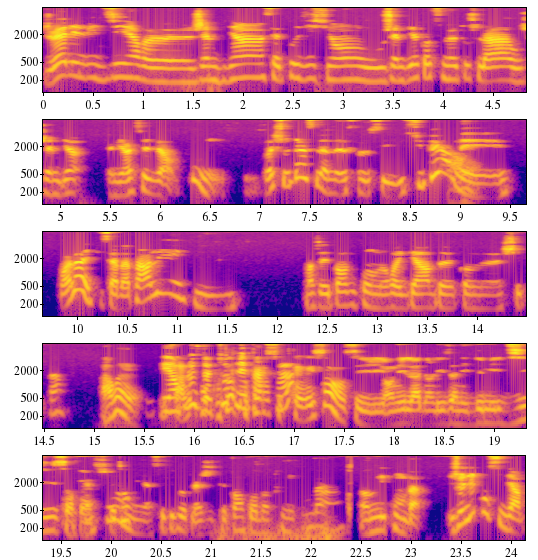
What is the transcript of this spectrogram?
je vais aller lui dire, euh, j'aime bien cette position, ou j'aime bien quand tu me touches là, ou j'aime bien, elle dirait se dire, mais vraie chaudasse, la meuf, c'est super, Ah. mais voilà, et puis ça va parler, et puis moi j'avais pas envie qu'on me regarde comme, euh, je sais pas. Ah ouais. Et en Ah, plus de toutes toi- les façons, C'est très récent. C'est, on est là dans les années 2010, enfin. bien c'est sûr, mais à cette époque-là, j'étais pas encore dans tous mes combats, hein. dans mes combats. Je les considère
